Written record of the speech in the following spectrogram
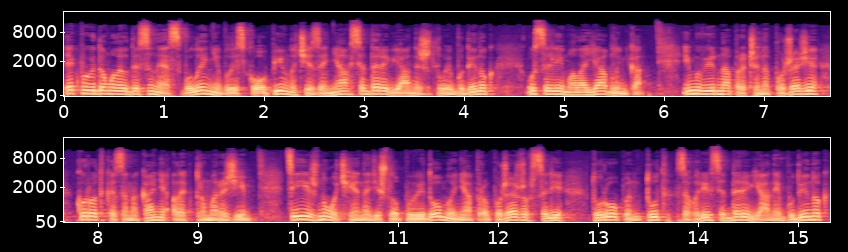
Як повідомили у ДСНС, Волині близько опівночі зайнявся дерев'яний житловий будинок у селі Мала Яблунька. Імовірна причина пожежі коротке замикання електромережі. Цієї ж ночі надійшло повідомлення про пожежу в селі Торопин. Тут загорівся дерев'яний будинок,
